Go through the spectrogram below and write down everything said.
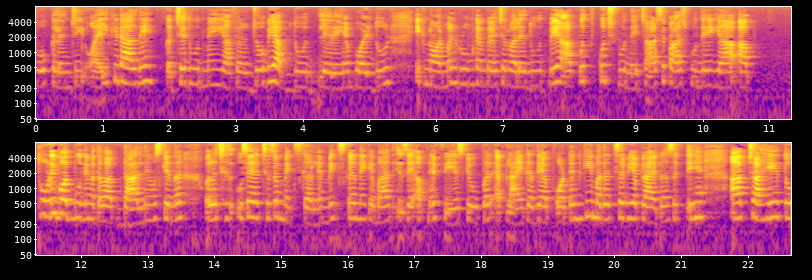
वो कलंजी ऑयल की डाल दें, कच्चे दूध में, या फिर जो भी आप दूध ले रहे हैं बॉइल्ड दूध, एक नॉर्मल रूम टेम्परेचर वाले दूध में आपको कुछ बूंदे, चार से पाँच बूंदे, या आप थोड़ी बहुत बूंदे मतलब आप डाल दें उसके अंदर और अच्छे उसे अच्छे से मिक्स कर लें। मिक्स करने के बाद इसे अपने फेस के ऊपर अप्लाई कर दें। आप कॉटन की मदद से भी अप्लाई कर सकते हैं। आप चाहे तो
